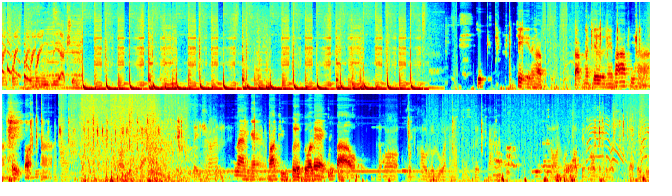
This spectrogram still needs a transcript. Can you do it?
Bring, bring, bring, bring the action. จิ๊บโอเคนะครับ กลับมาเจอในภาพที่หาเอ้ยตอนที่หานะครับก็อยู่ในด่านสเตชันนั่นไงมาถึงเปิดตัวแรกหรือเปล่า แล้วก็คนเข้ารัวๆนะครับผมเกิดการกระตุกร้อนคนเข้าเต็มห้องเลยผมเดี๋ยวไปดู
